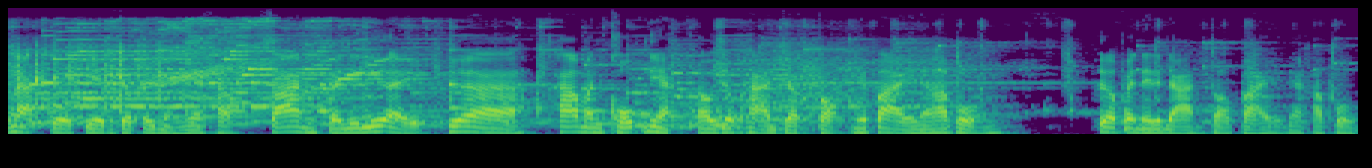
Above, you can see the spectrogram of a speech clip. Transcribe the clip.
ษณะตัวเกมจะเป็นอย่างนี้ครับสร้างไปเรื่อยๆ เพื่อถ้ามันครบเนี่ยเราจะผ่านจากเกาะนี้ไปนะครับผมเพื่อไปในด่านต่อไปนะครับผม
